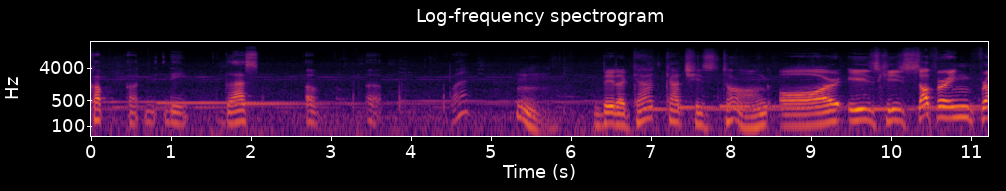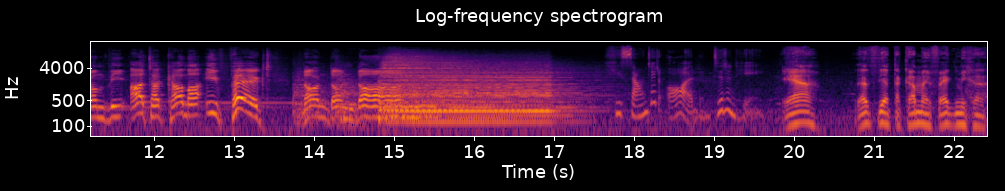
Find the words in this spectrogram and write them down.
cup. Uh, the, the glass of. Uh, what? Hmm. Did a cat catch his tongue, or is he suffering from the Atacama effect? Dun dun dun. He sounded odd, didn't he? Yeah, that's the Atacama effect, mija.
